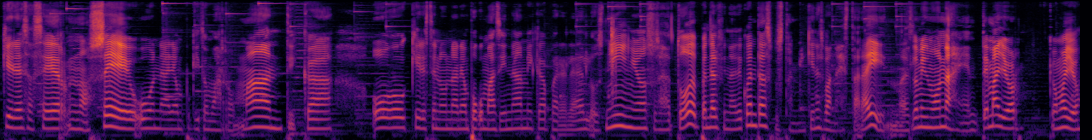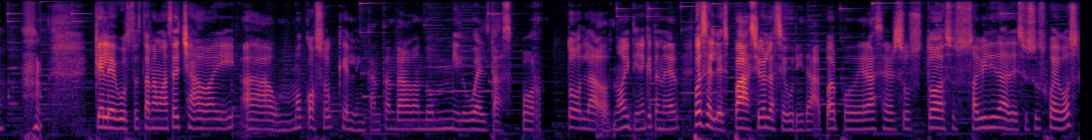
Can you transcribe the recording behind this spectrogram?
quieres hacer, no sé, un área un poquito más romántica o quieres tener un área un poco más dinámica para leer a los niños, o sea, todo depende al final de cuentas, pues también quiénes van a estar ahí. No es lo mismo una gente mayor como yo, que le gusta estar más echado ahí a un mocoso que le encanta andar dando mil vueltas por todos lados, ¿no? Y tiene que tener pues el espacio, la seguridad para poder hacer sus, todas sus habilidades y sus juegos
